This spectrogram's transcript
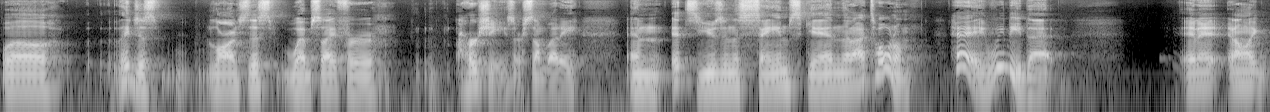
well, they just launched this website for Hershey's or somebody, and it's using the same skin that I told them. Hey, we need that, and it, and I'm like,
